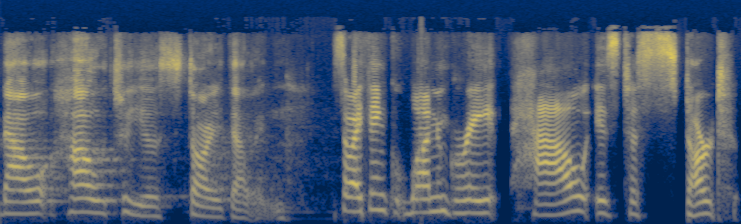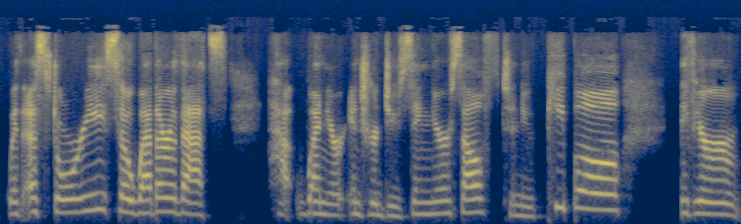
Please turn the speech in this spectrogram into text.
Now, how to use storytelling? So I think one great how is to start with a story. So whether that's how, when you're introducing yourself to new people, if you're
